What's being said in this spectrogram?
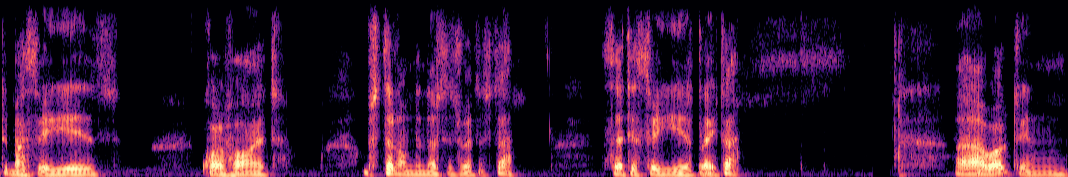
did my three years, qualified. I'm still on the nurses register, 33 years later. I worked in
